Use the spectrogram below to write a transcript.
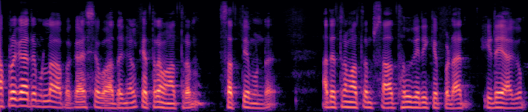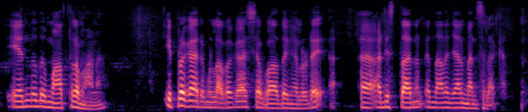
അപ്രകാരമുള്ള അവകാശവാദങ്ങൾക്ക് എത്രമാത്രം സത്യമുണ്ട് അതെത്രമാത്രം സാധൂകരിക്കപ്പെടാൻ ഇടയാകും എന്നത് മാത്രമാണ് ഇപ്രകാരമുള്ള അവകാശവാദങ്ങളുടെ അടിസ്ഥാനം എന്നാണ് ഞാൻ മനസ്സിലാക്കുന്നത്.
